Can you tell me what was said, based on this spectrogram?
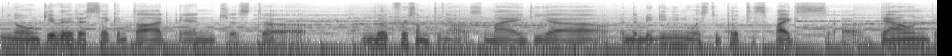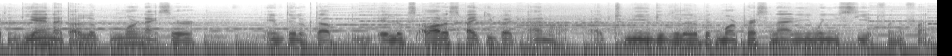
you know give it a second thought and just uh, look for something else. My idea in the beginning was to put the spikes uh, down but in the end I thought it looked more nicer if they looked up it looks a lot of spiky but I know uh, to me it gives a little bit more personality when you see it from the front.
